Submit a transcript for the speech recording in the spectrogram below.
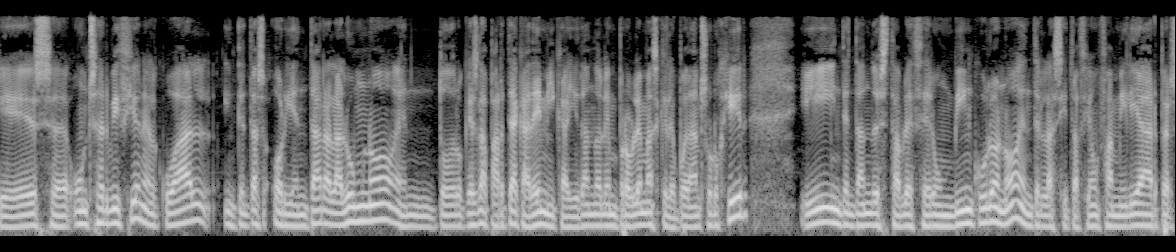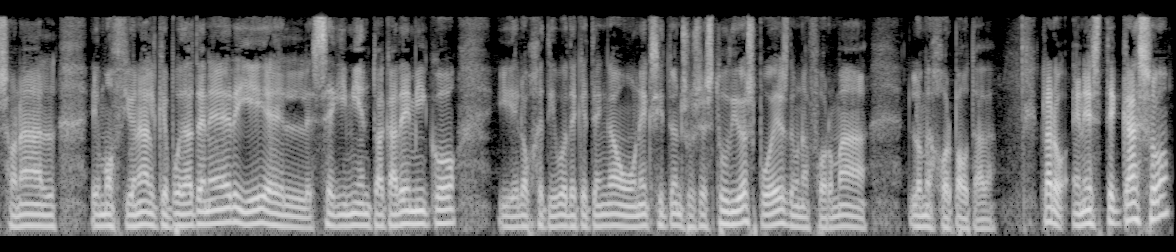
que es eh, un servicio en el cual intentas orientar al alumno en todo lo que es la parte académica, ayudándole en problemas que le puedan surgir e intentando establecer un vínculo ¿no? entre la situación familiar, personal, emocional que pueda tener y el seguimiento académico y el objetivo de que tenga un éxito en sus estudios, pues de una forma lo mejor pautada. Claro, en este caso,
